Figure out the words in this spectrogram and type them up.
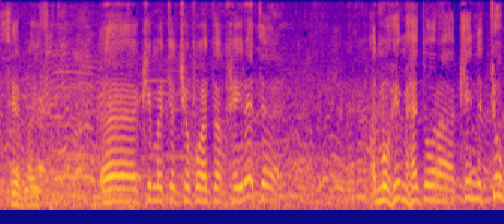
سير الله يسر آه كما تشوفوا هاد الخيرات آه، المهم هادو راه كاين التوب.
